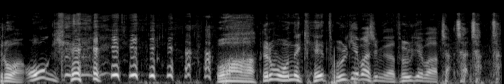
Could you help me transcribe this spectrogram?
들어와. 오케이 와 여러분 오늘 개 돌개밭입니다 돌개밭. 자자자 자,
